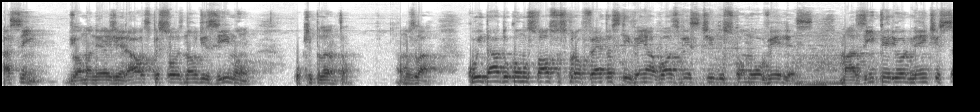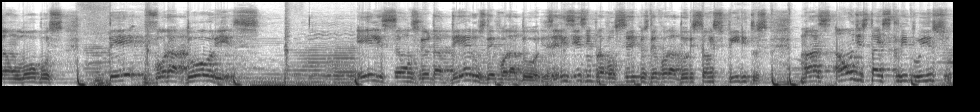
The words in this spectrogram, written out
Assim, de uma maneira geral, as pessoas não dizimam o que plantam. Vamos lá. Cuidado com os falsos profetas que vêm a vós vestidos como ovelhas, mas interiormente são lobos devoradores. Eles são os verdadeiros devoradores. Eles dizem para você que os devoradores são espíritos. Mas aonde está escrito isso?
